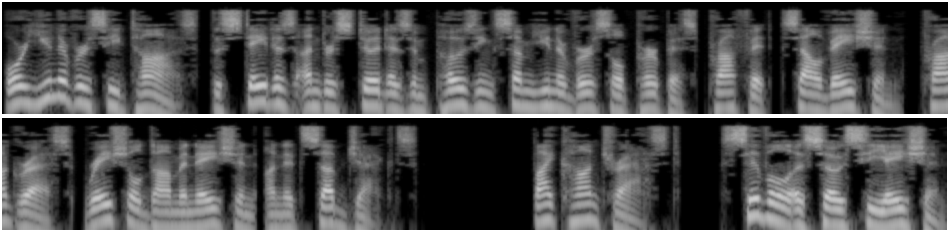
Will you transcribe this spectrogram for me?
or universitas, the state is understood as imposing some universal purpose profit, salvation, progress, racial domination on its subjects. By contrast, Civil association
